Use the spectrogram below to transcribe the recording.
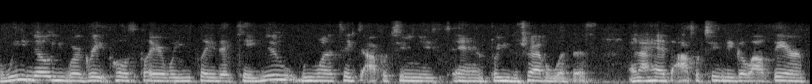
we know you were a great post player when you played at KU. We want to take the opportunity and for you to travel with us." And I had the opportunity to go out there,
